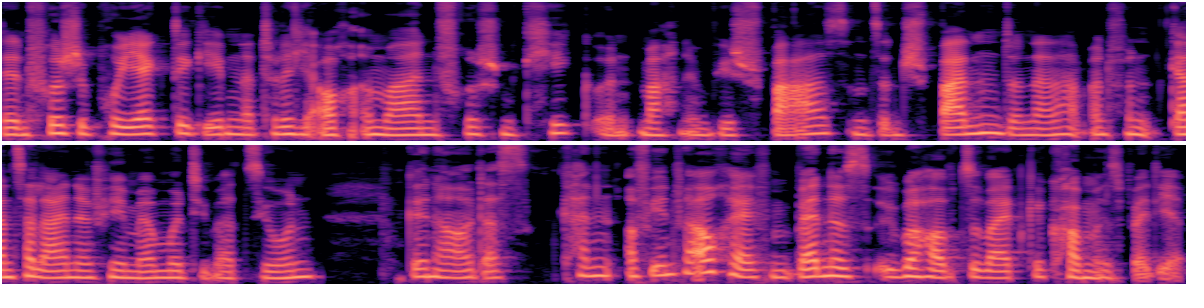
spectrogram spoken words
Denn frische Projekte geben natürlich auch immer einen frischen Kick und machen irgendwie Spaß und sind spannend. Und dann hat man von ganz alleine viel mehr Motivation. Genau, das kann auf jeden Fall auch helfen, wenn es überhaupt so weit gekommen ist bei dir.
